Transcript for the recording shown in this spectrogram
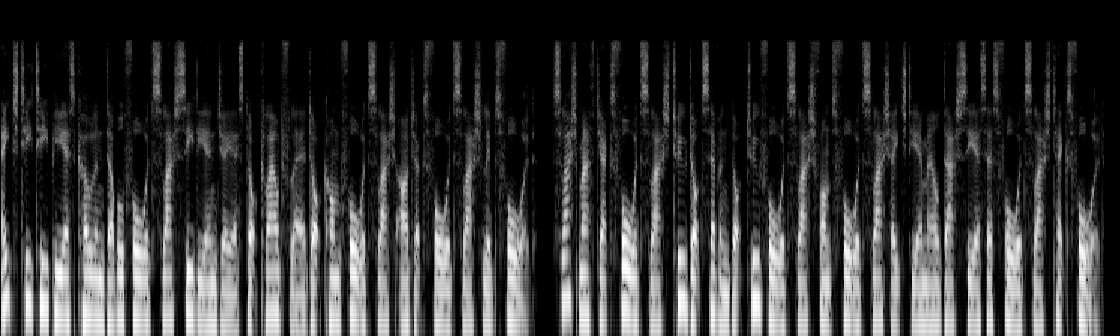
https colon double forward slash cdnjs dot cloudflare dot com forward slash ajax forward slash libs forward slash mathjax forward slash 2.7.2 forward slash fonts forward slash html dash css forward slash text forward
